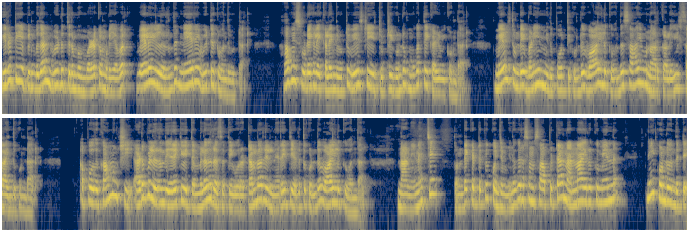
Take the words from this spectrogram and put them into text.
இருட்டிய பின்புதான் வீடு திரும்பும் வழக்கமுடையவர் வேலையிலிருந்து நேரே வீட்டுக்கு வந்து விட்டார். ஆபீஸ் உடைகளை களைந்துவிட்டு வேஷ்டியை சுற்றி கொண்டு முகத்தை கழுவி கொண்டார். மேல் துண்டை பனியின் மீது போர்த்தி கொண்டு வாயிலுக்கு வந்து சாய்வு நாற்காலியில் சாய்ந்து கொண்டார். அப்போது காமாட்சி அடுப்பிலிருந்து இறக்கி வைத்த மிளகு ரசத்தை ஒரு டம்ளரில் நிறைத்து எடுத்துக்கொண்டு வாயிலுக்கு வந்தாள். நான் நினைச்சேன். தொண்டைக்கட்டுக்கு கொஞ்சம் மிளகு ரசம் சாப்பிட்டா நன்னா இருக்குமேன்னு. நீ கொண்டு வந்துட்டே.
